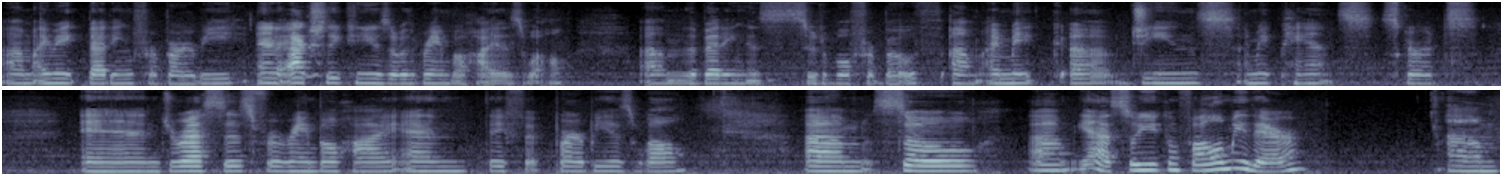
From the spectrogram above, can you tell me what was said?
Um, I make bedding for Barbie, and actually you can use it with Rainbow High as well. Um, the bedding is suitable for both. Um, I make uh, jeans, I make pants, skirts, and dresses for Rainbow High, and they fit Barbie as well. Um, so um, yeah, so you can follow me there. Um,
